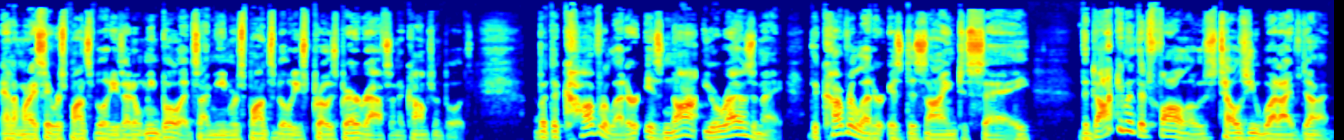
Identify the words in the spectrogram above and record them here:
And when I say responsibilities, I don't mean bullets. I mean responsibilities, prose paragraphs, and accomplishment bullets. But the cover letter is not your resume. The cover letter is designed to say, the document that follows tells you what I've done.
